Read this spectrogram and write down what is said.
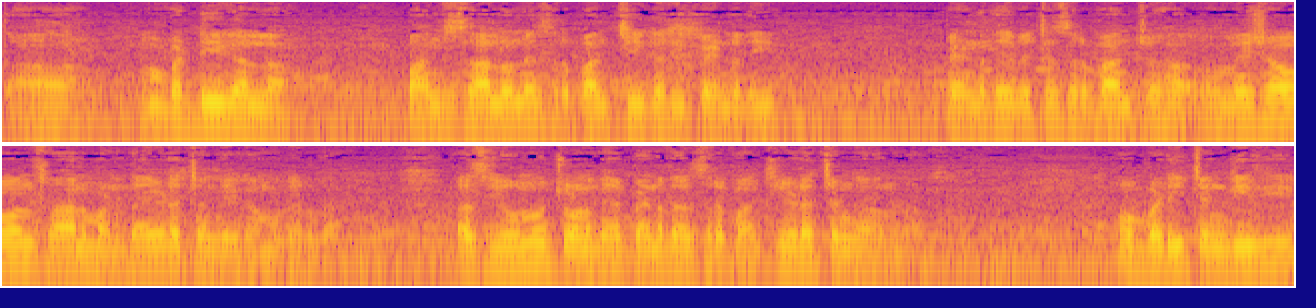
ਤਾਂ ਵੱਡੀ ਗੱਲ ਆ 5 ਸਾਲ ਉਹਨੇ ਸਰਪੰਚੀ ਕਰੀ ਪਿੰਡ ਦੀ। ਪਿੰਡ ਦੇ ਵਿੱਚ ਸਰਪੰਚ ਹਮੇਸ਼ਾ ਉਹ ਇਨਸਾਨ ਬਣਦਾ, ਜਿਹੜਾ ਚੰਗੇ ਕੰਮ ਕਰਦਾ। ਅਸੀਂ ਉਹਨੂੰ ਚੁਣਦੇ ਆ, ਪਿੰਡ ਦਾ ਸਰਪੰਚ ਜਿਹੜਾ ਚੰਗਾ ਹੁੰਦਾ। ਉਹ ਬੜੀ ਚੰਗੀ ਸੀ।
